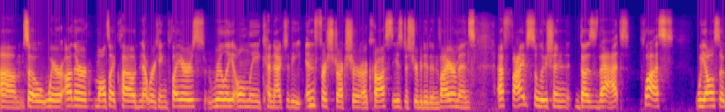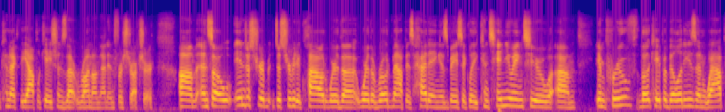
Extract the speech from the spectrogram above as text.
Um, so where other multi-cloud networking players really only connect the infrastructure across these distributed environments, F5 solution does that, plus we also connect the applications that run on that infrastructure. Um, and so in distrib distributed cloud, where the, where the roadmap is heading is basically continuing to um, improve the capabilities in WAAP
